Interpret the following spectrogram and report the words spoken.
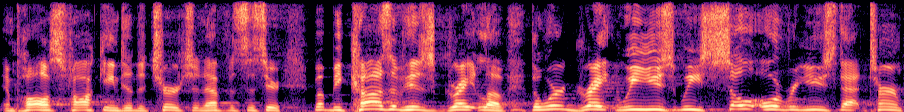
And Paul's talking to the church in Ephesus here, but because of his great love, the word great, we use, we so overuse that term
